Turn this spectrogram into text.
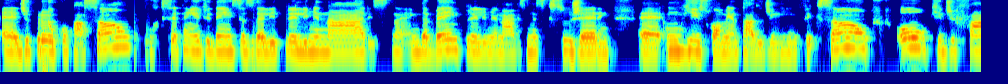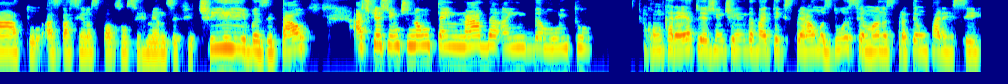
é, de preocupação, porque você tem evidências ali preliminares, né, ainda bem preliminares, mas que sugerem é, um risco aumentado de infecção, ou que de fato as vacinas possam ser menos efetivas e tal. Acho que a gente não tem nada ainda muito concreto e a gente ainda vai ter que esperar umas duas semanas para ter um parecer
